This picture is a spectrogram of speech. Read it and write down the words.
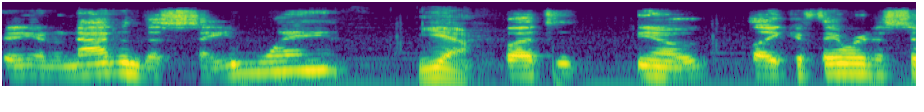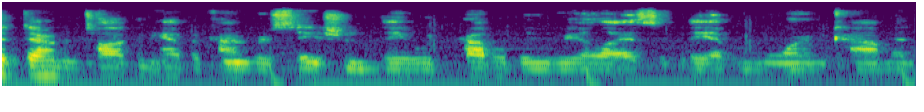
you know not in the same way. Yeah, but you know like if they were to sit down and talk and have a conversation they would probably realize that they have more in common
